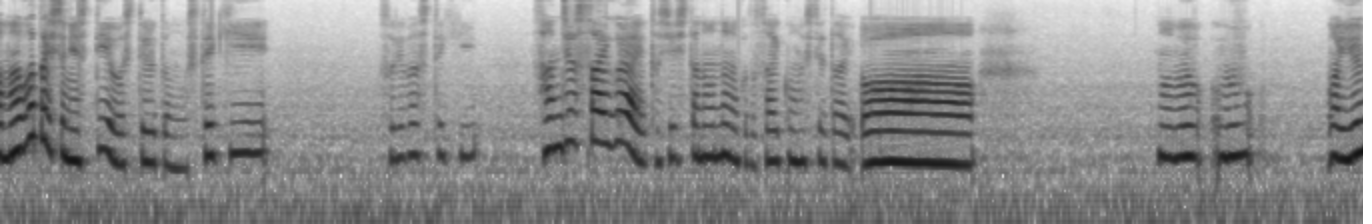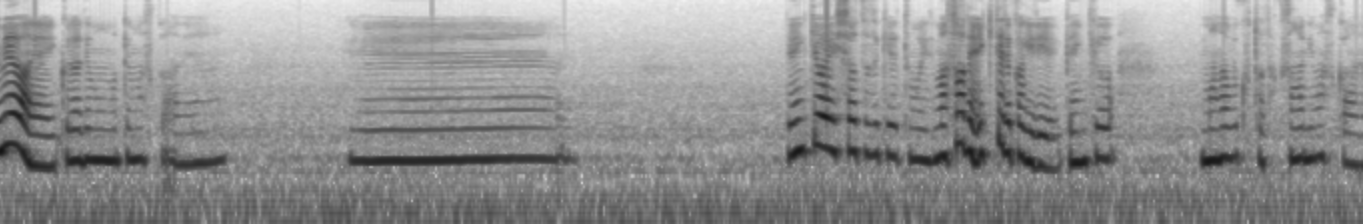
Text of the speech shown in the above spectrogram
あ孫と一緒に ST をしてると思う。素敵。それは素敵。30歳ぐらい年下の女の子と再婚してたい。ああまあむむまあ夢はねいくらでも持てますからね。へえ勉強は一生続けるつもり。まあそうだよ。生きてる限り勉強学ぶことはたくさんありますからね。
